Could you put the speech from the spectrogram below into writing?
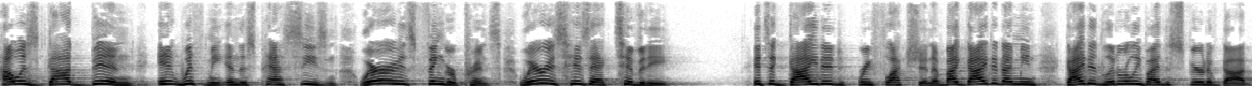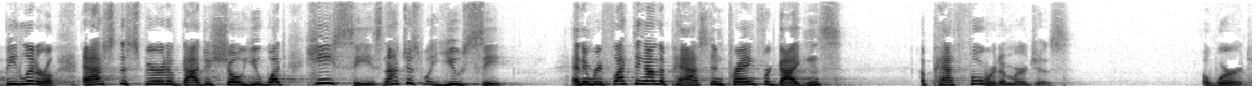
How has God been in, with me in this past season? Where are his fingerprints? Where is his activity? It's a guided reflection. And by guided, I mean guided literally by the Spirit of God. Be literal. Ask the Spirit of God to show you what He sees, not just what you see. And in reflecting on the past and praying for guidance, a path forward emerges a word.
